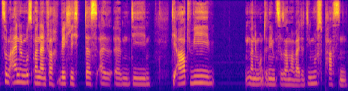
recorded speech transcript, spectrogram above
zum einen muss man einfach wirklich das, äh, ähm, die, die Art, wie man im Unternehmen zusammenarbeitet, die muss passen.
